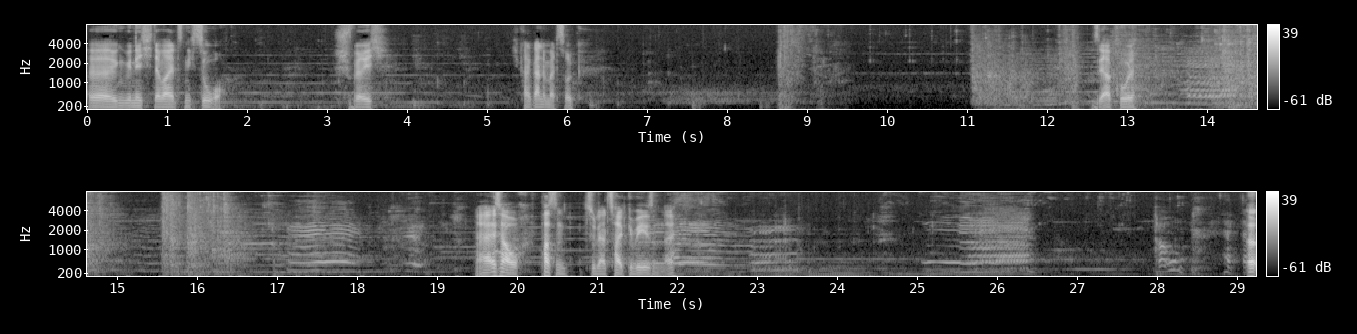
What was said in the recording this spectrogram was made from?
Äh, irgendwie nicht. Der war jetzt nicht so schwierig. Ich kann gar nicht mehr zurück. Sehr cool. Ja, ist ja auch passend zu der Zeit gewesen, ne? Äh,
